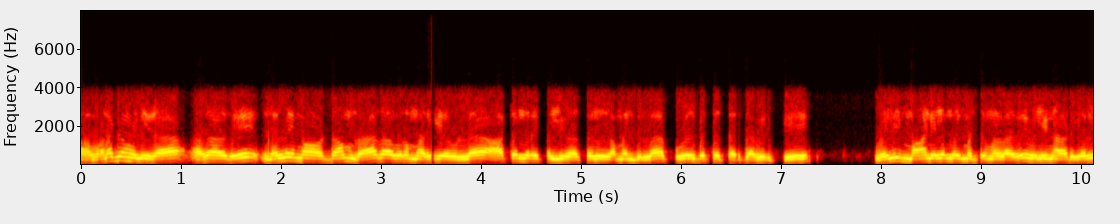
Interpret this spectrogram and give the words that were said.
ஆ, வணக்கம் வினிதா. அதாவது நெல்லை மாவட்டம் ராதாபுரம் அருகே உள்ள ஆத்தங்கரை பள்ளிவாசல் அமைந்துள்ள புகழ்பெற்ற தர்காவிற்கு வெளி மாநிலங்கள் மட்டுமல்லாது வெளிநாடுகள்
